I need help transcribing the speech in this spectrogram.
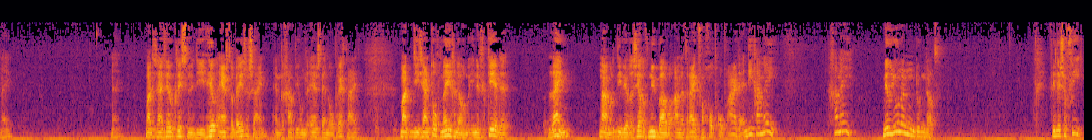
Nee. Nee. Maar er zijn veel christenen die heel ernstig bezig zijn. En dan gaat het om de ernst en de oprechtheid. Maar die zijn toch meegenomen in een verkeerde lijn Namelijk, die willen zelf nu bouwen aan het rijk van God op aarde. En die gaan mee. Ga mee. Miljoenen doen dat. Filosofie,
